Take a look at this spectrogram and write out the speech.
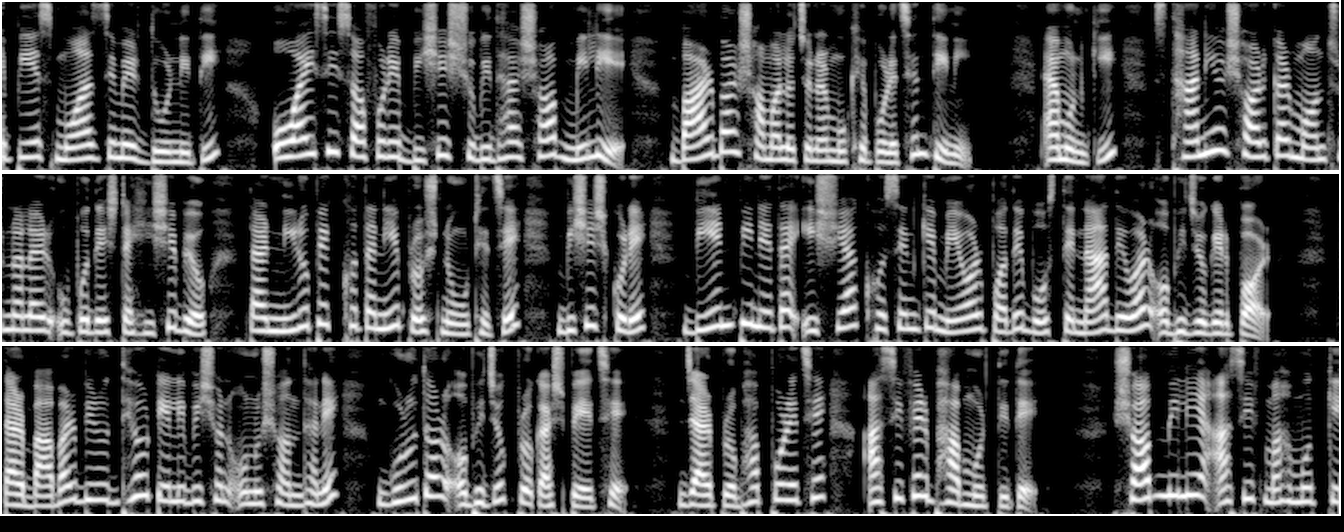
এপিএস মোয়াজ্জেমের দুর্নীতি, ওআইসি সফরে বিশেষ সুবিধা সব মিলিয়ে বারবার সমালোচনার মুখে পড়েছেন তিনি। এমনকি স্থানীয় সরকার মন্ত্রণালয়ের উপদেষ্টা হিসেবেও তার নিরপেক্ষতা নিয়ে প্রশ্ন উঠেছে, বিশেষ করে বিএনপি নেতা ইশিয়াক হোসেনকে মেয়র পদে বসতে না দেওয়ার অভিযোগের পর। তার বাবার বিরুদ্ধেও টেলিভিশন অনুসন্ধানে গুরুতর অভিযোগ প্রকাশ পেয়েছে, যার প্রভাব পড়েছে আসিফের ভাবমূর্তিতে। সব মিলিয়ে আসিফ মাহমুদকে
